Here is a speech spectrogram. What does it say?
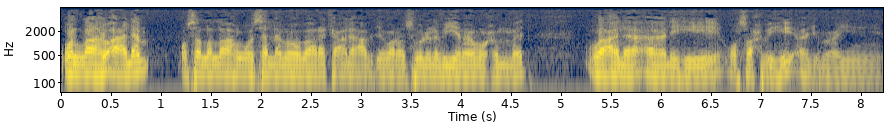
والله أعلم. وصلى الله وسلم وبارك على عبده ورسول نبينا محمد وعلى آله وصحبه أجمعين.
